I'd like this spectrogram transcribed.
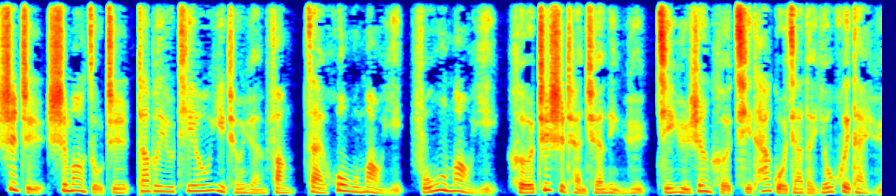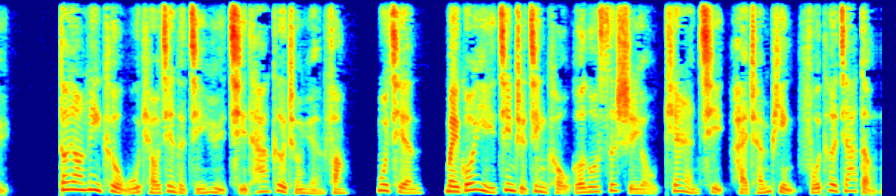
是指世贸组织 WTO 议成员方在货物贸易、服务贸易和知识产权领域给予任何其他国家的优惠待遇。都要立刻无条件的给予其他各成员方。目前，美国已禁止进口俄罗斯石油、天然气、海产品、伏特加等，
